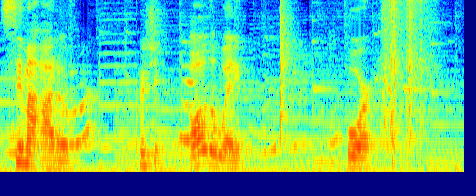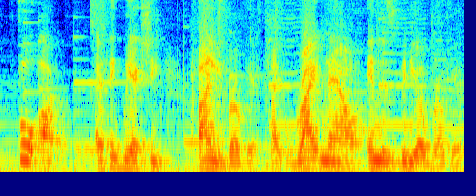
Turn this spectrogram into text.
semi-auto. Push it all the way for full auto. I think we actually finally broke it. Like right now in this video broke it.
